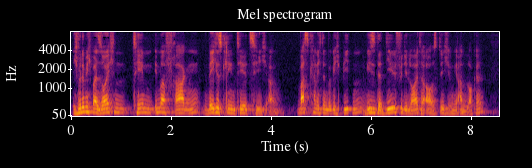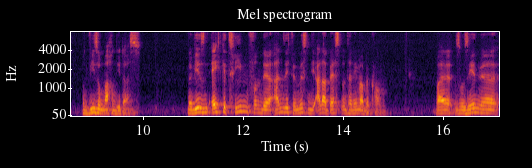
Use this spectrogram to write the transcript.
Ich würde mich bei solchen Themen immer fragen, welches Klientel ziehe ich an? Was kann ich denn wirklich bieten? Wie sieht der Deal für die Leute aus, die ich irgendwie anlocke? Und wieso machen die das? Weil wir sind echt getrieben von der Ansicht, wir müssen die allerbesten Unternehmer bekommen. Weil so sehen wir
